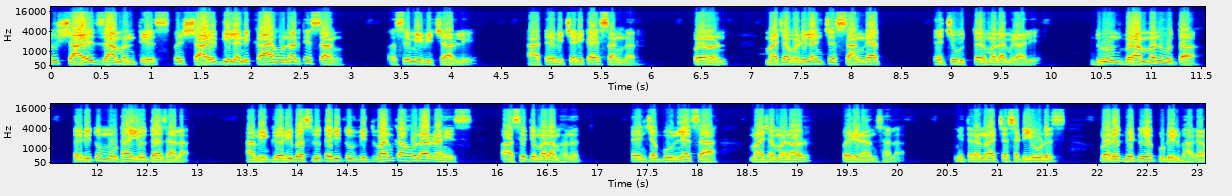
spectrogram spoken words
तू शाळेत जा म्हणतेस पण शाळेत गेल्याने काय होणार ते सांग असे मी विचारले. आता विचारी काय सांगणार? पण माझ्या वडिलांच्या सांगण्यात त्याचे उत्तर मला मिळाले. द्रोण ब्राह्मण होता तरी तो मोठा योद्धा झाला. आम्ही गरीब असलो तरी तू विद्वान का होणार नाहीस असे ते मला म्हणत त्यांच्या बोलण्याचा माझ्या मनावर परिणाम झाला. मित्रांनो आजच्यासाठी एवढंच. परत भेटूया पुढील भागात.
